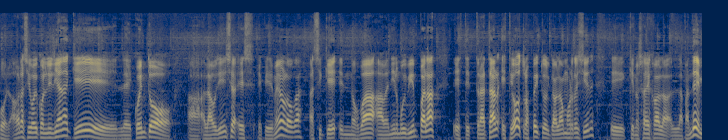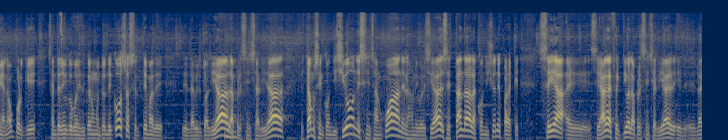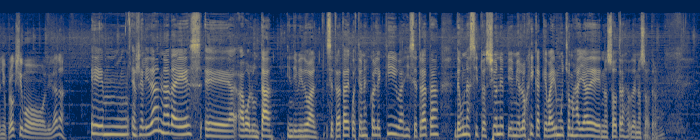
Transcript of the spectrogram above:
Bueno, ahora sí voy con Liliana, que le cuento a, la audiencia, es epidemióloga, así que eh, nos va a venir muy bien para este, tratar este otro aspecto del que hablábamos recién, eh, que nos ha dejado la, pandemia, ¿no? Porque se han tenido que modificar un montón de cosas, el tema de, la virtualidad, la presencialidad. Estamos en condiciones en San Juan, en las universidades, están dadas las condiciones para que sea eh, se haga efectiva la presencialidad el, año próximo, Liliana? Em, en realidad nada es eh, a, voluntad individual. Se trata de cuestiones colectivas y se trata de una situación epidemiológica que va a ir mucho más allá de nosotras o de nosotros.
